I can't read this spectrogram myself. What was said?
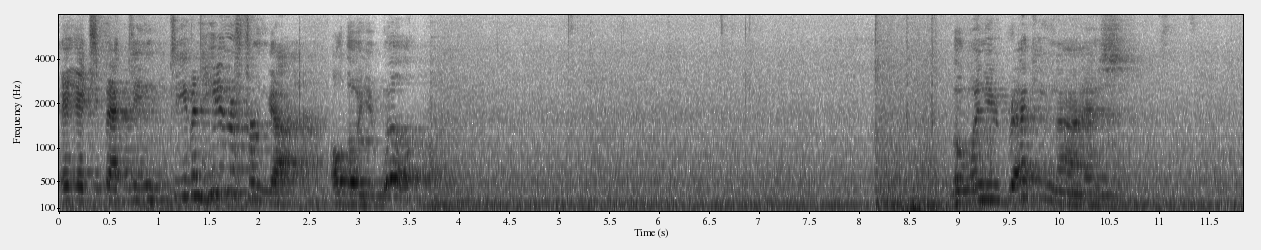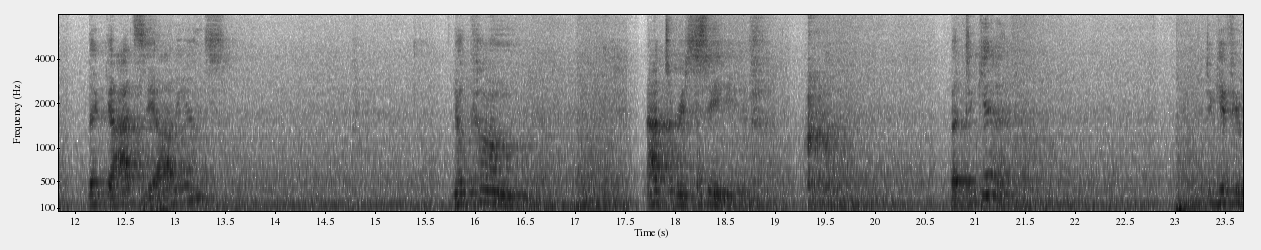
expecting to even hear from God, although you will. But when you recognize that God's the audience, you'll come not to receive, but to give. To give your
